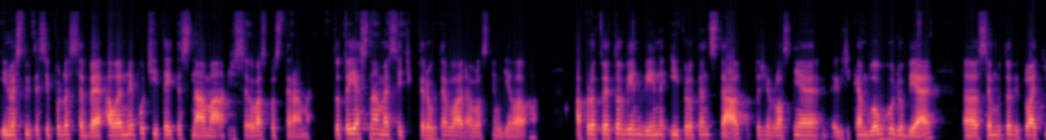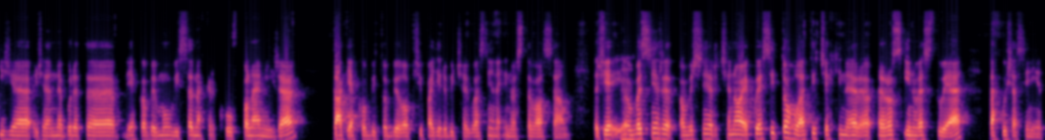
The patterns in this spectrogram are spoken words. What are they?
investujte si podle sebe, ale nepočítejte s náma, že se o vás postaráme. Toto je jasná message, kterou ta vláda vlastně udělala. A proto je to win-win i pro ten stát, protože vlastně, jak říkám, dlouhodobě uh, se mu to vyplatí, že, že nebudete jako by mu vyset na krku v plné míře, tak, jako by to bylo v případě, kdyby člověk vlastně neinvestoval sám. Takže hmm. obecně, obecně řečeno, jako jestli tohle ty Čechy rozinvestuje, tak už asi nic.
